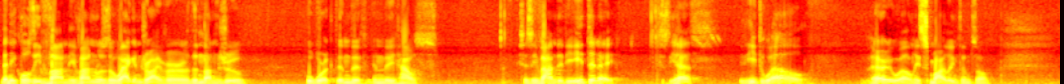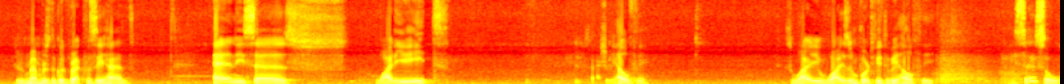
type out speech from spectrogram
Then he calls Ivan. Ivan was the wagon driver, the non Jew who worked in the, in the house. He says, Ivan, did you eat today? He says, Yes. Did you eat well? Very well. And he's smiling to himself. He remembers the good breakfast he had. And he says, Why do you eat? I should be healthy. So why, why is it important for you to be healthy? He says, so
